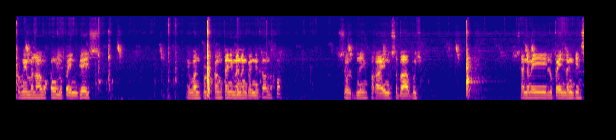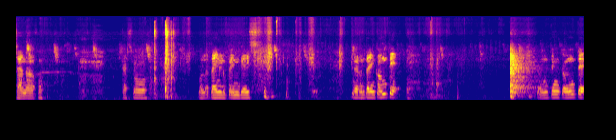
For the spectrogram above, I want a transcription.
Pag may malawak kang lupain guys. May one fourth kang taniman ng ganito, nako. Solve na yung pakain mo sa baboy. Sana may lupain lang din sana ako. Kaso wala tayong lupain guys. Meron tayong kaunti. Kaunting kaunti.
